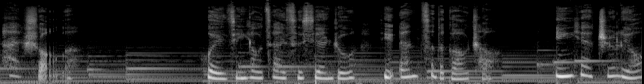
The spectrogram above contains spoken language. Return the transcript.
太爽了。慧晶又再次陷入第 N 次的高潮，银液直流，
